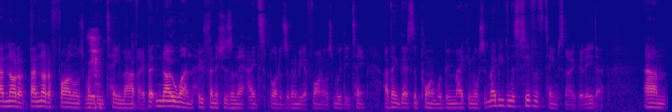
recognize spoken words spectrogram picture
They're not a they're not a finals worthy team, are they? But no one who finishes in that eighth spot is going to be a finals worthy team. I think that's the point we've been making. Also, maybe even the seventh team's no good either. Um,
